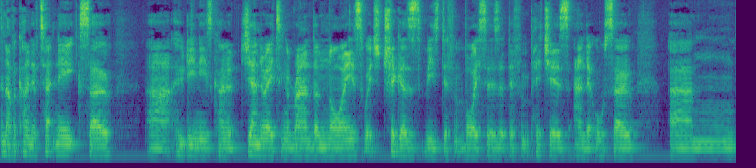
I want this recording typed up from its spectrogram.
another kind of technique. So uh, Houdini's kind of generating a random noise which triggers these different voices at different pitches, and it also um,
